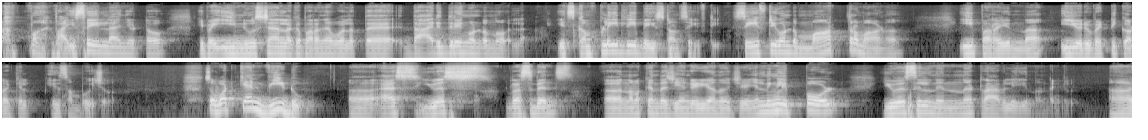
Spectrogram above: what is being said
പൈസ ഇല്ലാഞ്ഞിട്ടോ ഇപ്പോൾ ഈ ന്യൂസ് ചാനലൊക്കെ പറഞ്ഞ പോലത്തെ ദാരിദ്ര്യം കൊണ്ടൊന്നുമല്ല. It's completely based on safety safety കൊണ്ട് മാത്രമാണ് ഈ പറയുന്ന ഈ ഒരു വെട്ടിക്കുറയ്ക്കൽ ഇത് സംഭവിച്ചത്. So what can we do as U S residents നമുക്ക് എന്താ ചെയ്യാൻ കഴിയുക എന്ന് വെച്ച് കഴിഞ്ഞാൽ നിങ്ങളിപ്പോൾ യു എസിൽ നിന്ന് ട്രാവൽ ചെയ്യുന്നുണ്ടെങ്കിൽ uh,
